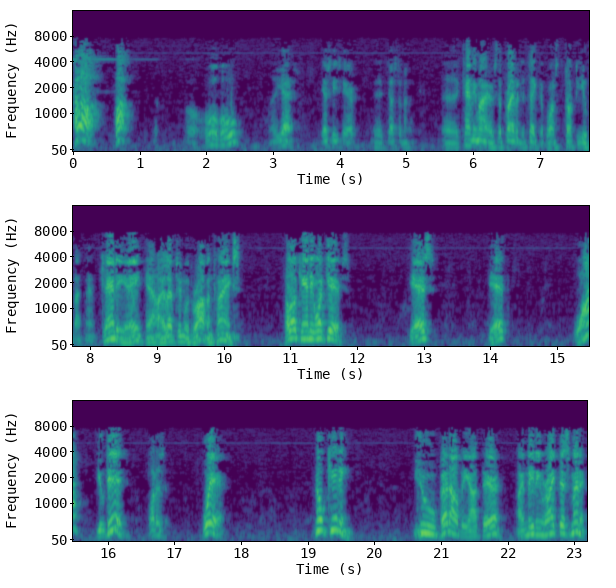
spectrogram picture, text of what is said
Hello. What? Oh, who? who? Uh, yes. Yes, he's here. Uh, just a minute. Uh, Candy Myers, the private detective, wants to talk to you, Batman. Candy, eh? Yeah. I left him with Robin, thanks. Hello, Candy, what gives? Yes? Yes? What? You did? What is it? Where? No kidding. You bet I'll be out there. I'm leaving right this minute.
